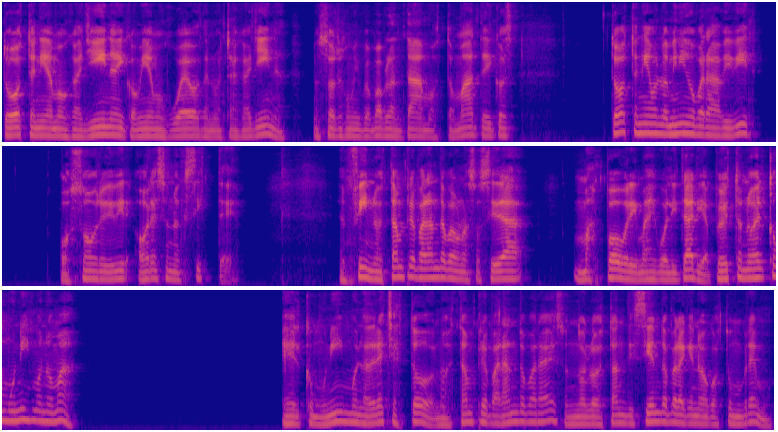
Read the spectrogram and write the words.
Todos teníamos gallinas y comíamos huevos de nuestras gallinas. Nosotros con mi papá plantábamos tomate y cosas. Todos teníamos lo mínimo para vivir o sobrevivir. Ahora eso no existe. En fin, nos están preparando para una sociedad más pobre y más igualitaria. Pero esto no es el comunismo nomás. El comunismo, la derecha es todo. Nos están preparando para eso. Nos lo están diciendo para que nos acostumbremos.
